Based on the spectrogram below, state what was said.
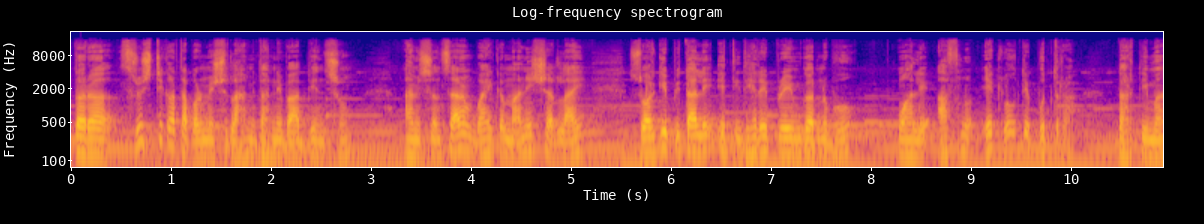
तर सृष्टिकर्ता परमेश्वरलाई हामी धन्यवाद दिन्छौँ। हामी संसारमा भएका मानिसहरूलाई स्वर्गीय पिताले यति धेरै प्रेम गर्नुभयो। उहाँले आफ्नो एकलौते पुत्र धरतीमा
